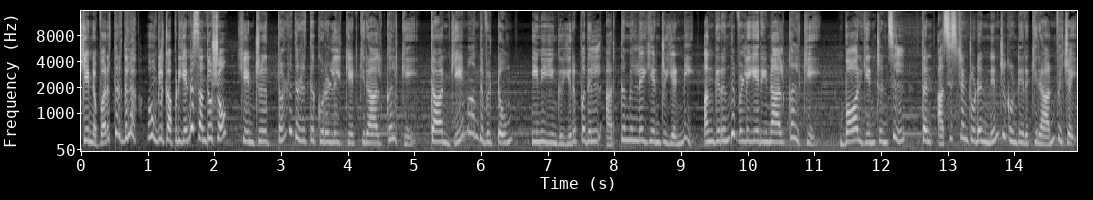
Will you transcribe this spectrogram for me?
என்ன வருத்துறதுல உங்களுக்கு அப்படி என்ன சந்தோஷம்? என்று தழுதழுத்த குரலில் கேட்கிறாள் கல்கி. தான் ஏமாந்து விட்டோம் இனி இங்கு இருப்பதில் அர்த்தமில்லை என்று எண்ணி அங்கிருந்து வெளியேறினாள் கல்கி. பார் என்ட்ரன்ஸில் தன் அசிஸ்டன்ட்டுடன் நின்று கொண்டிருக்கிறான் விஜய்.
